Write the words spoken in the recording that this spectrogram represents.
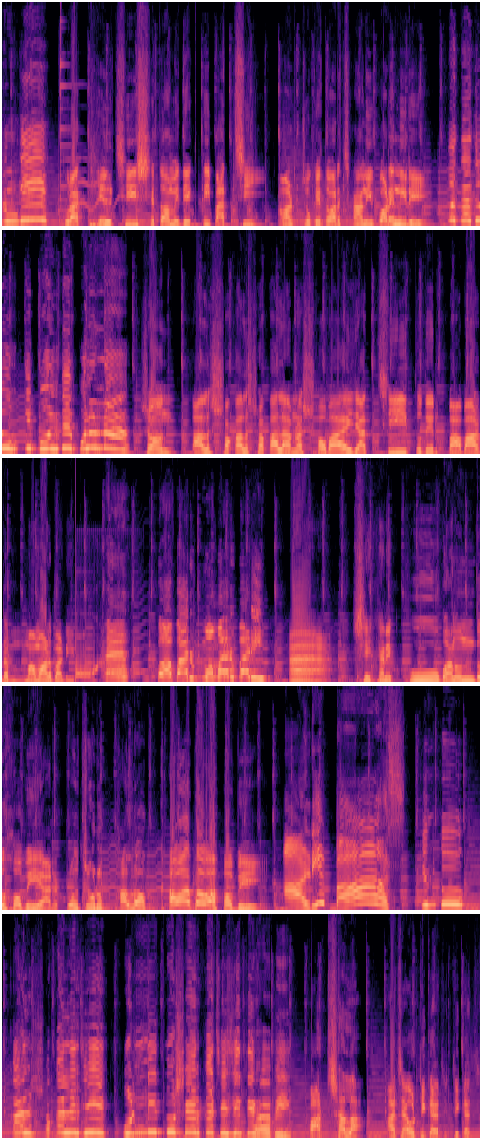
সঙ্গে? তোরা খেলছিস সে তো আমি দেখতেই পাচ্ছি। আমার চোখে তো আর ছানি পড়েনি রে। ও দাদু কি বলবে? বলো না। শোন কাল সকাল সকাল আমরা সবাই যাচ্ছি তোদের বাবার মামার বাড়ি। হ্যাঁ বাবার মামার বাড়ি? হ্যাঁ সেখানে খুব আনন্দ হবে আর প্রচুর ভালো খাওয়া দাওয়া হবে। আরে বাস! কিন্তু কাল সকালে যে পণ্ডিত মশাইয়ের কাছে যেতে হবে। পাঠশালা? আচ্ছা ও ঠিক আছে ঠিক আছে।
